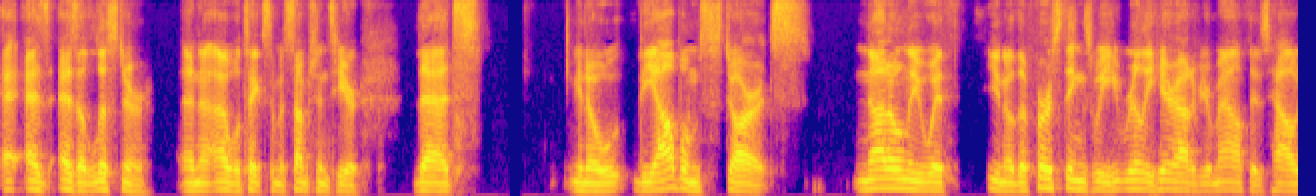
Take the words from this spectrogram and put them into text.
as as a listener and i will take some assumptions here that you know the album starts not only with you know the first things we really hear out of your mouth is how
